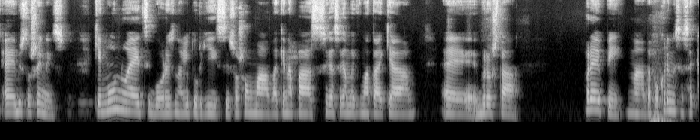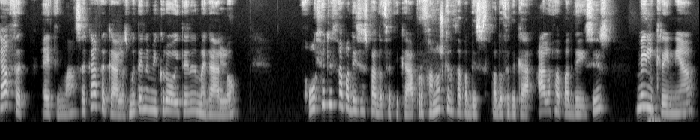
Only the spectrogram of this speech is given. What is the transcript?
ε, εμπιστοσύνης. Και μόνο έτσι μπορείς να λειτουργήσεις ως ομάδα και να πας σιγά σιγά με βηματάκια ε, μπροστά. Πρέπει να ανταποκρίνεσαι σε κάθε αίτημα, σε κάθε κάλεσμα, είτε είναι μικρό είτε είναι μεγάλο. Όχι ότι θα απαντήσεις πάντα θετικά, προφανώς και δεν θα απαντήσεις πάντα θετικά, αλλά θα απαντήσεις με ειλικρίνεια,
